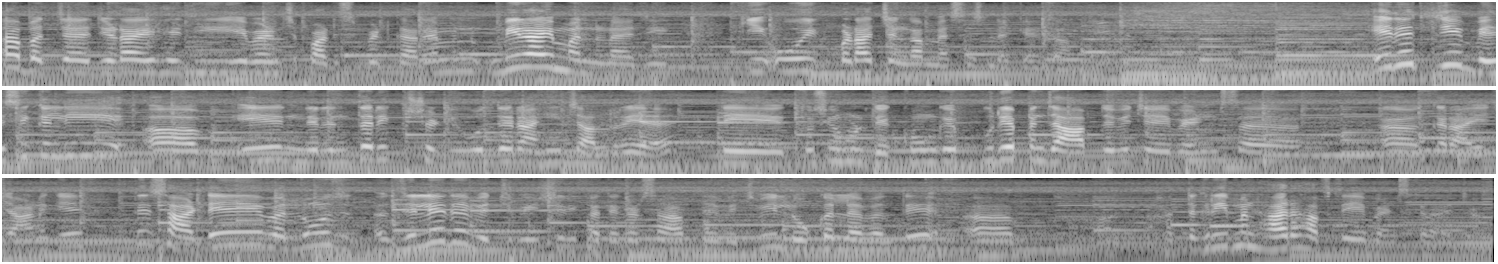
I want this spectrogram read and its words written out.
ਤਾਂ ਬੱਚਾ ਜਿਹੜਾ ਇਹ ਜੀ ਇਵੈਂਟ 'ਚ ਪਾਰਟਿਸਿਪੇਟ ਕਰ ਰਿਹਾ, ਮੈਨੂੰ, ਮੇਰਾ ਇਹ ਮੰਨਣਾ ਹੈ ਜੀ ਕਿ ਉਹ ਇੱਕ ਬੜਾ ਚੰਗਾ ਮੈਸੇਜ ਲੈ ਕੇ ਜਾਂਦਾ ਇਹਦੇ 'ਚ ਜੀ ਬੇਸਿਕਲੀ ਇਹ ਨਿਰੰਤਰ ਇੱਕ ਸ਼ਡਿਊਲ ਦੇ ਰਾਹੀਂ ਚੱਲ ਰਿਹਾ ਹੈ ਤੇ ਤੁਸੀਂ ਹੁਣ ਦੇਖੋਗੇ ਪੂਰੇ ਪੰਜਾਬ ਦੇ ਵਿੱਚ ਇਵੈਂਟਸ ਕਰਾਏ ਜਾਣਗੇ ਤੇ ਸਾਡੇ ਵੱਲੋਂ ਜ਼ਿਲ੍ਹੇ ਦੇ ਵਿੱਚ ਵੀ ਸ਼੍ਰੀ ਫਤਿਹਗੜ੍ਹ ਸਾਹਿਬ ਦੇ ਵਿੱਚ ਵੀ ਲੋਕਲ ਲੈਵਲ ਤੇ ਤਕਰੀਬਨ ਹਰ ਹਫ਼ਤੇ ਇਵੈਂਟਸ ਕਰਾਏ ਜਾਣਗੇ।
